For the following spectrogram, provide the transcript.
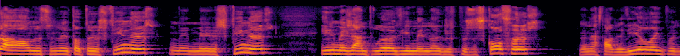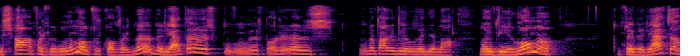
anaven totes fines, més, més fines, i més ample i més negres per les cofes, d'anar fora de vila i per això, perquè duien moltes cofes de, de llata, es, es, es, de fora de vila de llavors. No hi havia goma, tot era llata.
